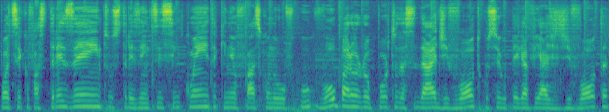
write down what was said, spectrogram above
pode ser que eu faça 300, 350, que nem eu faço quando eu vou para o aeroporto da cidade e volto, consigo pegar viagens de volta.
